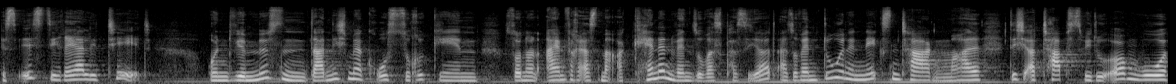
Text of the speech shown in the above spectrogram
es ist die Realität. Und wir müssen da nicht mehr groß zurückgehen, sondern einfach erstmal erkennen, wenn sowas passiert. Also wenn du in den nächsten Tagen mal dich ertappst, wie du irgendwo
